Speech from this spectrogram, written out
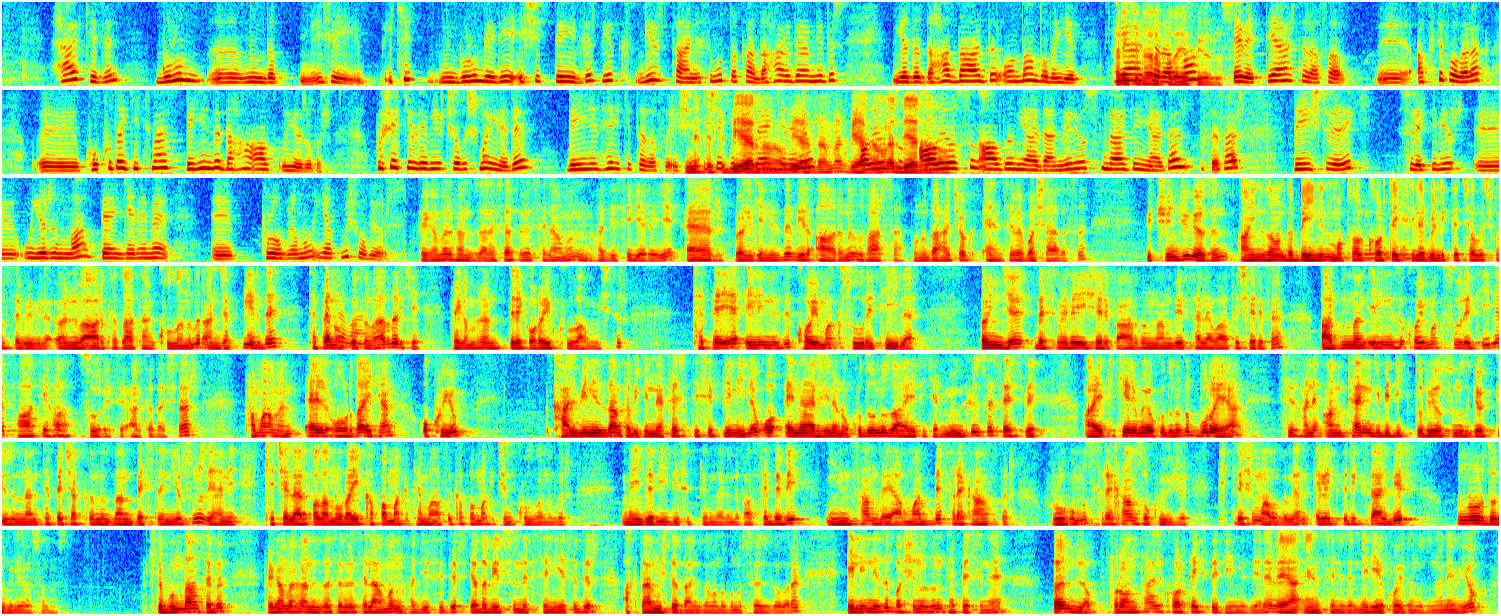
herkesin burunun da şey iki burun dediği eşit değildir. Bir bir tanesi mutlaka daha önemlidir ya da daha dardır. Ondan dolayı Her iki tarafa yapıyoruz. Evet, diğer tarafa e, aktif olarak e, koku da gitmez, beyin de daha az uyarılır. Bu şekilde bir çalışma ile de beynin her iki tarafı eşit Nefesi bir bir şekilde yerden al, bir yerden ver, bir yerden ver, alıyorsun, diğerden al. alıyorsun, aldığın yerden veriyorsun, verdiğin yerden bu sefer değiştirerek sürekli bir e, uyarılma, dengeleme e, programı yapmış oluyoruz. Peygamber Efendimiz Aleyhisselatü Vesselam'ın hadisi gereği eğer bölgenizde bir ağrınız varsa bunu daha çok ense ve baş ağrısı üçüncü gözün aynı zamanda beynin motor Beyin, korteksi ile birlikte çalışma sebebiyle ön ve arka zaten kullanılır ancak bir de tepe, Tepe noktası vardır ki Peygamber Efendimiz direkt orayı kullanmıştır. Tepeye elinizi koymak suretiyle önce Besmele-i Şerife ardından bir salavat-ı şerife ardından elinizi koymak suretiyle Fatiha suresi arkadaşlar. Tamamen el oradayken okuyup kalbinizden tabii ki nefes disipliniyle o enerjinin okuduğunuz ayeti kerime mümkünse sesli ayeti kerimeyi okuduğunuzda buraya siz hani anten gibi dik duruyorsunuz gökyüzünden tepe çakranızdan besleniyorsunuz ya hani keçeler falan orayı kapamak teması kapamak için kullanılır. Mevlevi disiplinlerinde falan. Sebebi insan veya madde frekanstır. Ruhumuz frekans okuyucu. Titreşim algılayan elektriksel bir nurdur biliyorsunuz. İşte bundan sebep Peygamber Efendimiz Aleyhisselatü Vesselam'ın hadisidir ya da bir sünnet-i seniyesidir. Aktarmıştır da aynı zamanda bunu sözlü olarak. Elinizi başınızın tepesine, ön lob, frontal korteks dediğimiz yere veya ensenize nereye koyduğunuzun önemi yok.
